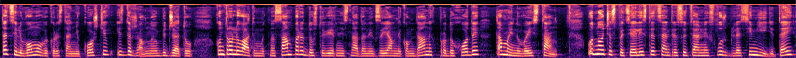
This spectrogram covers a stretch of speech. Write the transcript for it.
та цільовому використанні коштів із державного бюджету. Контролюватимуть насамперед достовірність наданих заявником даних про доходи та майновий стан. Водночас спеціалісти центрів соціальних служб для сім'ї дітей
